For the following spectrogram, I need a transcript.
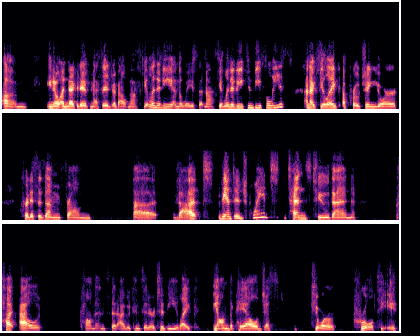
um, you know, a negative message about masculinity and the ways that masculinity can be policed? And I feel like approaching your criticism from uh, that vantage point tends to then cut out comments that I would consider to be like beyond the pale, just pure cruelty.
